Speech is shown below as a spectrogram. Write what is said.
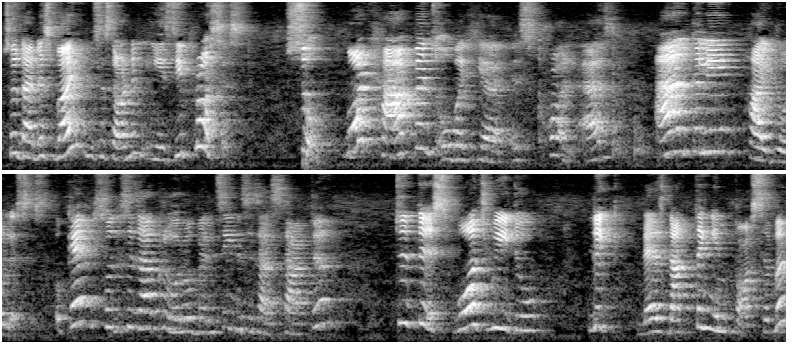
So that is why this is not an easy process. So what happens over here is called as alkali hydrolysis. Okay. So this is our chlorobenzene. This is our starter. To this, what we do, like there's nothing impossible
